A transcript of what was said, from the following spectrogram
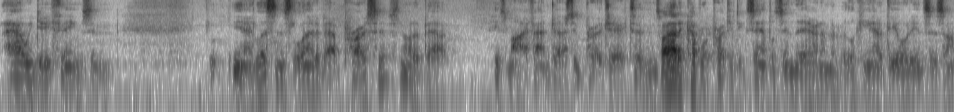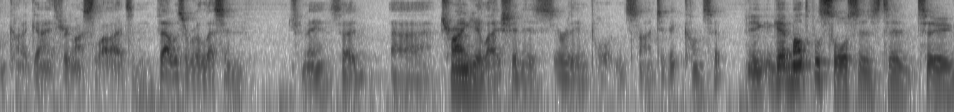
how we do things and you know lessons learned about process, not about here's my fantastic project. And so I had a couple of project examples in there, and I remember looking out at the audience as I'm kind of going through my slides, and that was a real lesson for me. So uh, triangulation is a really important scientific concept. You get multiple sources to, to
